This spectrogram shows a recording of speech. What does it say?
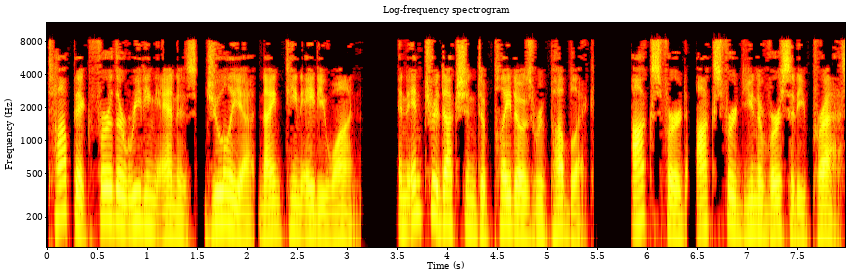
Topic further reading Annas, Julia 1981. An Introduction to Plato's Republic. Oxford, Oxford University Press.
